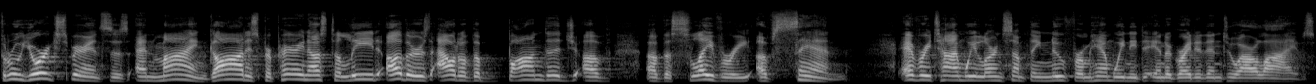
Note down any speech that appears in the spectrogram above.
through your experiences and mine, God is preparing us to lead others out of the bondage of, of the slavery of sin. Every time we learn something new from Him, we need to integrate it into our lives.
